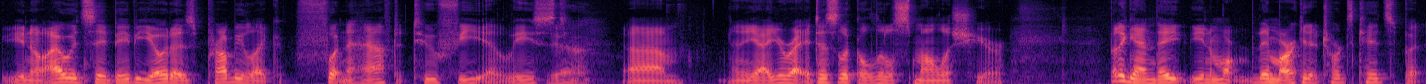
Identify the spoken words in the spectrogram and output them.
you know I would say Baby Yoda is probably like foot and a half to two feet at least. Yeah. Um, and yeah, you're right. It does look a little smallish here, but again, they you know they market it towards kids, but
